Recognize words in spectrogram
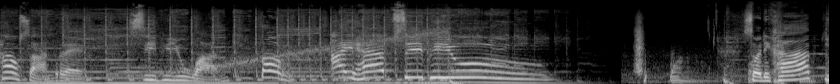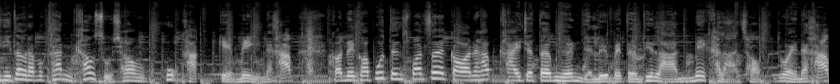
ข้าวสารแรง CPU หวาน ต้อง I have CPU สวัสดีครับยินดีต้อนรับทุกท่านเข้าสู่ช่องผู้คักเกมมิ่งนะครับก่อนอื่นขอพูดถึงสปอนเซอร์ก่อนนะครับ ใครจะเติมเงินอย่าลืมไปเติมที่ร้านเมฆขลาช็อปด้วยนะครับ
